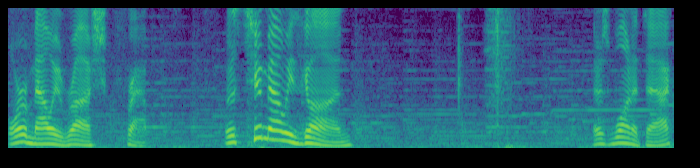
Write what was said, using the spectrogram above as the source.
Or Maui Rush. Crap. There's two Maui's gone. There's one attack.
